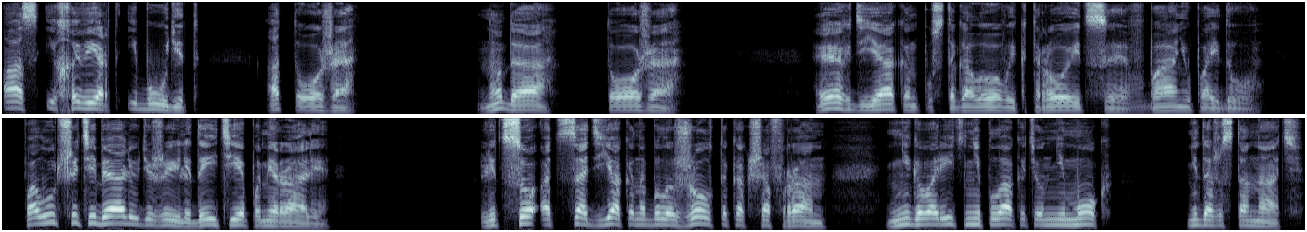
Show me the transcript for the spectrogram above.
ас и хверт и будет. А тоже. Ну да, тоже. Эх, дьякон пустоголовый, к троице в баню пойду. Получше тебя люди жили, да и те помирали. Лицо отца дьякона было желто, как шафран. Ни говорить, ни плакать он не мог, ни даже стонать.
